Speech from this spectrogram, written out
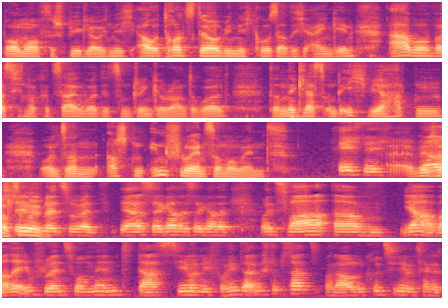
Brauchen wir auf das Spiel, glaube ich, nicht, auch trotz Derby nicht großartig eingehen. Aber was ich noch kurz sagen wollte zum Drink Around the World, der Niklas und ich, wir hatten unseren ersten Influencer-Moment. Richtig. Äh, will ich Influencer-Moment. Ja, sehr gerne, sehr gerne. Und zwar, ähm, ja, war der Influencer-Moment, dass jemand mich vorhin da angestupst hat und auch der Grütze und gesagt hat,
